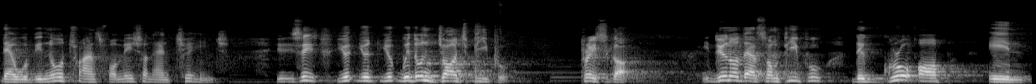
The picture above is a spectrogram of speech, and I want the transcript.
There will be no transformation and change. You see, you, you, you, we don't judge people. Praise God. Do you know there are some people they grow up in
